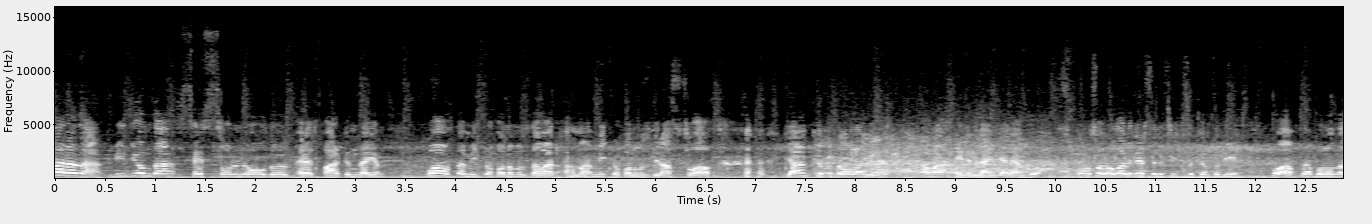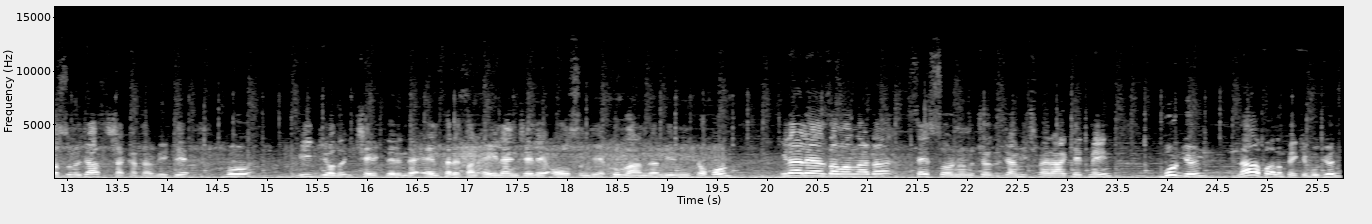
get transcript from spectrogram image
Bu arada videomda ses sorunu olduğu evet farkındayım. Bu hafta mikrofonumuz da var ama mikrofonumuz biraz tuhaf. Yankılı da olabilir ama elimden gelen bu. Sponsor olabilirsiniz hiç sıkıntı değil. Bu hafta bununla sunacağız. Şaka tabii ki. Bu videoda içeriklerinde enteresan, eğlenceli olsun diye kullandığım bir mikrofon. İlerleyen zamanlarda ses sorununu çözeceğim hiç merak etmeyin. Bugün ne yapalım peki bugün?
